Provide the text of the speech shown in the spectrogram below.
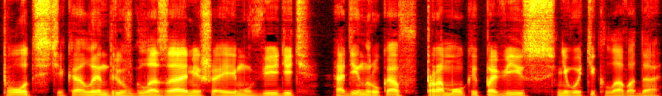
Пот стекал Эндрю в глаза, мешая ему видеть, один рукав промок и повис, с него текла вода.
